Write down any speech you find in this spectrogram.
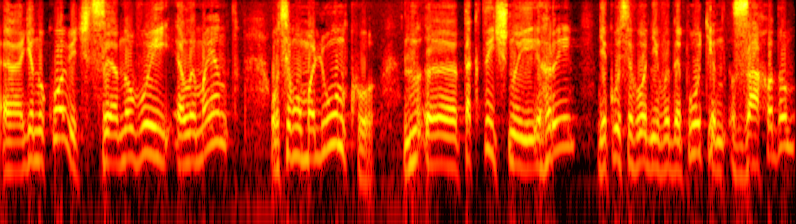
е, Янукович це новий елемент у цьому малюнку е, тактичної гри, яку сьогодні веде Путін з Заходом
